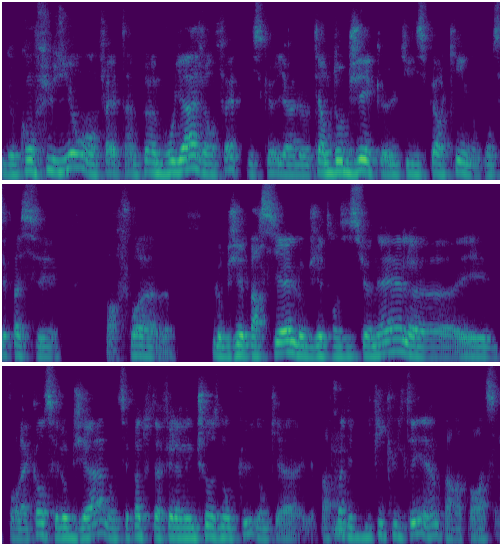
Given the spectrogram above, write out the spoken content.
de confusion, en fait, un peu un brouillage, en fait, puisqu'il y a le terme d'objet que utilise Perkin, donc on ne sait pas si c'est parfois euh, l'objet partiel, l'objet transitionnel, euh, et pour Lacan, c'est l'objet A, donc c'est pas tout à fait la même chose non plus, donc il y a, il y a parfois des difficultés hein, par rapport à ça.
